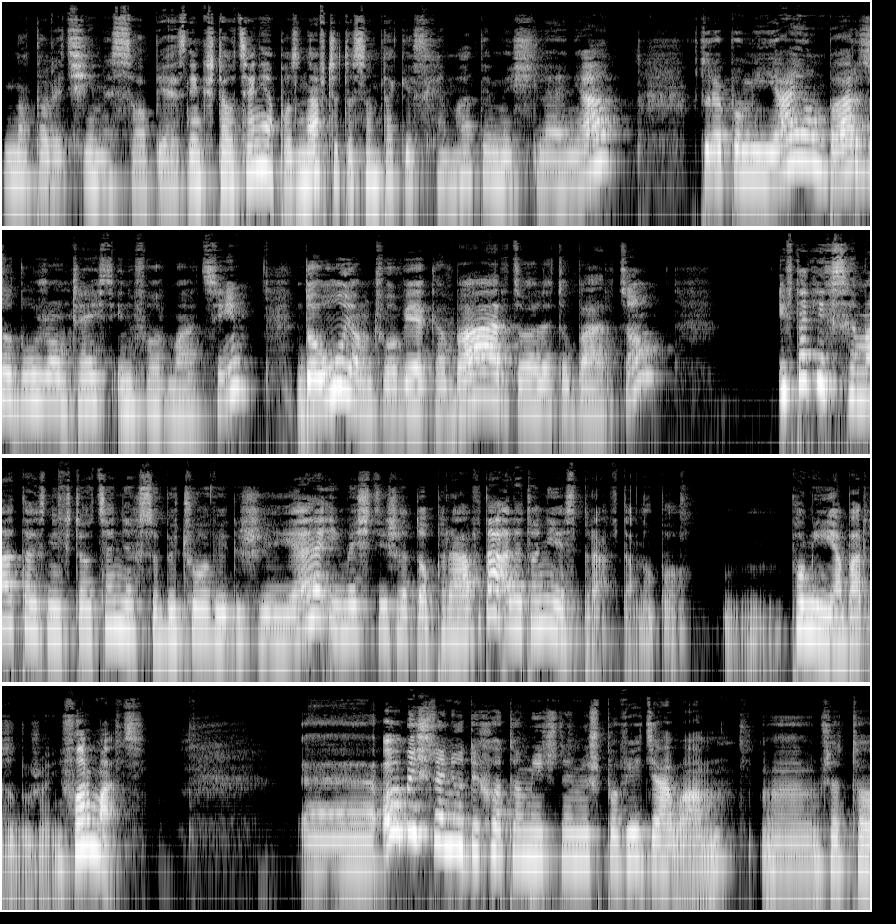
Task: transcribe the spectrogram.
No to lecimy sobie. Zniekształcenia poznawcze to są takie schematy myślenia, które pomijają bardzo dużą część informacji, dołują człowieka bardzo, ale to bardzo. I w takich schematach, zniekształceniach sobie człowiek żyje i myśli, że to prawda, ale to nie jest prawda, no bo mm, pomija bardzo dużo informacji. E, O myśleniu dychotomicznym już powiedziałam, ym, że to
